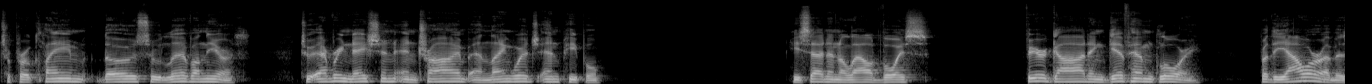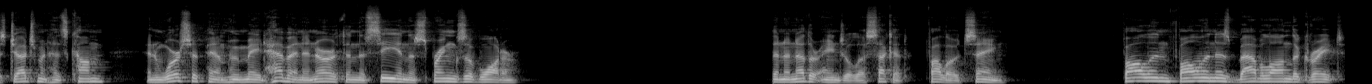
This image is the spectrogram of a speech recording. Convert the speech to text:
to proclaim those who live on the earth, to every nation and tribe and language and people. He said in a loud voice, Fear God and give him glory, for the hour of his judgment has come, and worship him who made heaven and earth and the sea and the springs of water. Then another angel, a second, followed, saying, Fallen, fallen is Babylon the Great.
